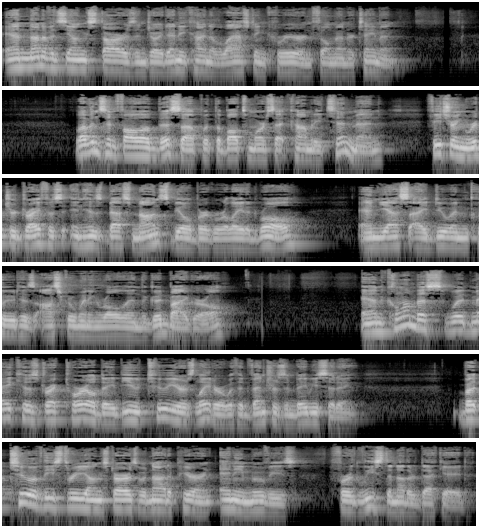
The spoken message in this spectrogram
and none of its young stars enjoyed any kind of lasting career in film entertainment. Levinson followed this up with the Baltimore set comedy Tin Men, featuring Richard Dreyfuss in his best non Spielberg related role, and yes, I do include his Oscar winning role in The Goodbye Girl. And Columbus would make his directorial debut two years later with Adventures in Babysitting, but two of these three young stars would not appear in any movies for at least another decade.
